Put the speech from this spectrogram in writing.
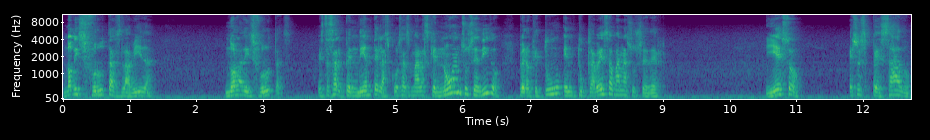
No disfrutas la vida. No la disfrutas. Estás al pendiente de las cosas malas que no han sucedido, pero que tú en tu cabeza van a suceder. Y eso, eso es pesado.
